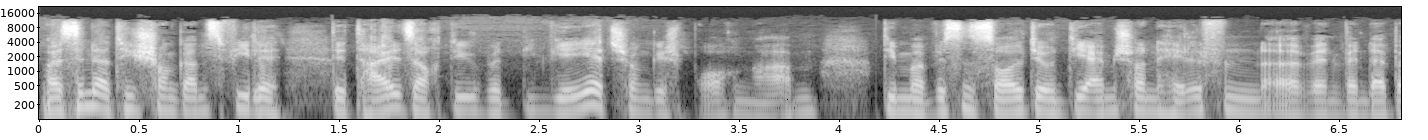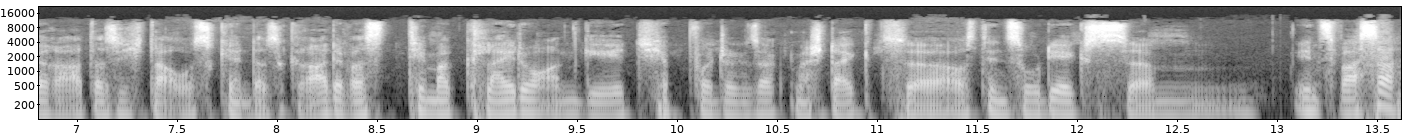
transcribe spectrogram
Weil es sind natürlich schon ganz viele Details, auch die, über die wir jetzt schon gesprochen haben, die man wissen sollte und die einem schon helfen, äh, wenn, wenn der Berater sich da auskennt. Also gerade was Thema Kleidung angeht. Ich habe vorhin schon gesagt, man steigt äh, aus den Zodiacs ähm, ins Wasser.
